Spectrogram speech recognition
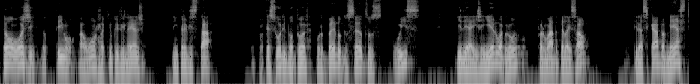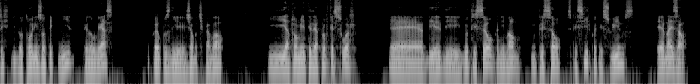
Então, hoje, eu tenho a honra aqui, o privilégio de entrevistar o professor e doutor Urbano dos Santos Ruiz. Ele é engenheiro agrônomo, formado pela Exal, Piracicaba, mestre e doutor em zootecnia pela Unesco, no campus de Jaboticabal. E atualmente ele é professor é, de, de, nutrição animal, nutrição específica de suínos, é, mais alto.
